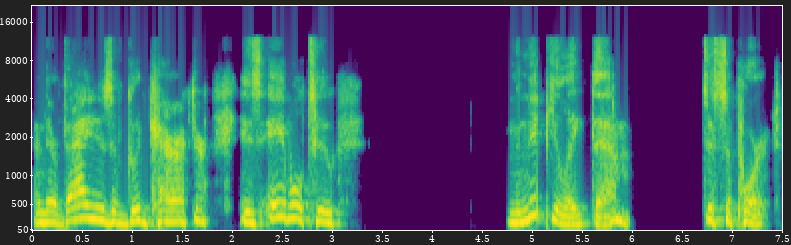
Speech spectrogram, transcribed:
and their values of good character is able to manipulate them to support.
